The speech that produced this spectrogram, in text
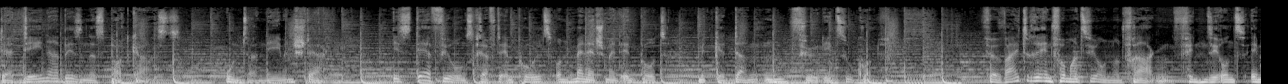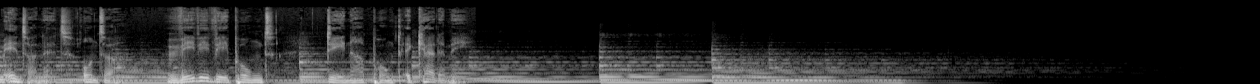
Der Dena Business Podcast Unternehmen stärken ist der Führungskräfteimpuls und Management Input mit Gedanken für die Zukunft. Für weitere Informationen und Fragen finden Sie uns im Internet unter www.dena.academy.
